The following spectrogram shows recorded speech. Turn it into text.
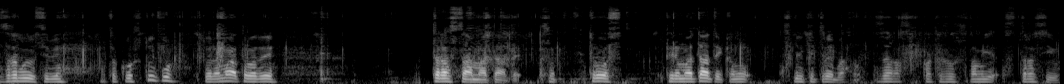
Зробив собі таку штуку, перематувати троса мотати. Щоб трос перемотати кому скільки треба. Зараз покажу, що там є з тросів.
